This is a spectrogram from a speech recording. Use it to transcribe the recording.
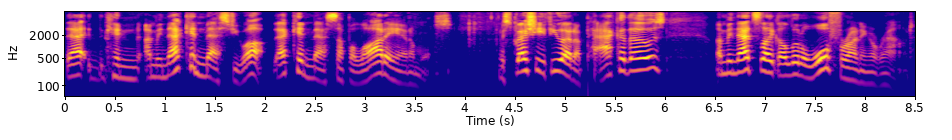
that can, I mean, that can mess you up. That can mess up a lot of animals. Especially if you had a pack of those. I mean, that's like a little wolf running around.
